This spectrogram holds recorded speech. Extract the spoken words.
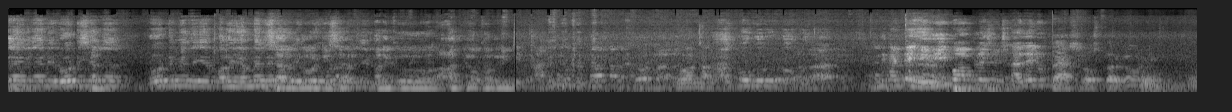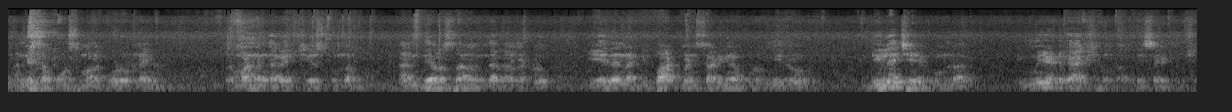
కానీ రోడ్డు మీద రోడ్డు మీద మన ఎమ్మెల్యే సార్ ఇంకోటి సార్ మనకు ఆత్మకూరు నుంచి ఆత్మకూరు ఎందుకంటే హెవీ పాపులేషన్ అదే వస్తారు కాబట్టి అన్ని సపోర్ట్స్ మనకు కూడా ఉన్నాయి బ్రహ్మాండంగా అరేంజ్ చేసుకుందాం కానీ దేవస్థానం ఇందాక అన్నట్టు ఏదైనా డిపార్ట్మెంట్స్ అడిగినప్పుడు మీరు డిలే చేయకుండా ఇమ్మీడియట్గా యాక్షన్ ఉండాలి మీ సైడ్ నుంచి.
